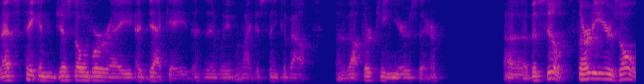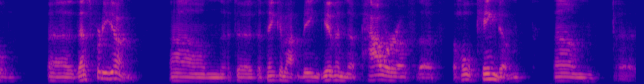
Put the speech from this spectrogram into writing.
That's taken just over a, a decade. Then we, we might just think about about 13 years there. Uh, but still, 30 years old, uh, that's pretty young um, to, to think about being given the power of the, the whole kingdom, um, uh,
